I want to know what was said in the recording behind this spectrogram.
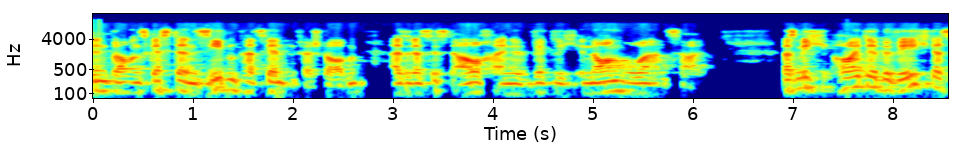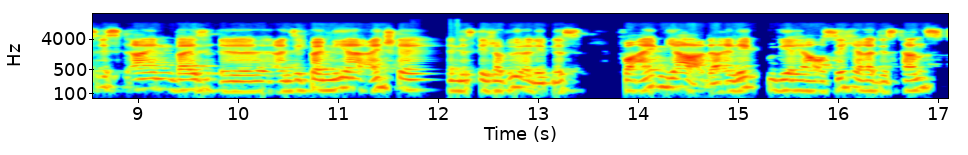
sind bei uns gestern sieben Patienten verstorben. Also das ist auch eine wirklich enorm hohe Anzahl. Was mich heute bewegt, das ist ein, bei, äh, ein sich bei mir einstellendes Déjà-vu-Erlebnis. Vor einem Jahr, da erlebten wir ja aus sicherer Distanz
